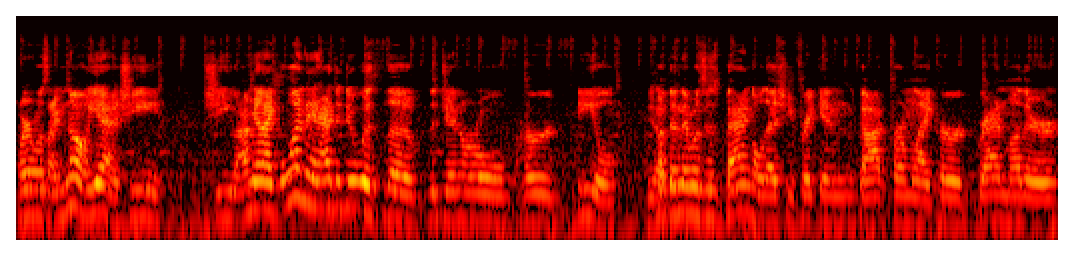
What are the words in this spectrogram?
where it was like, no, yeah, she, she. I mean, like one, it had to do with the the general her deal Yeah. But then there was this bangle that she freaking got from like her grandmother,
